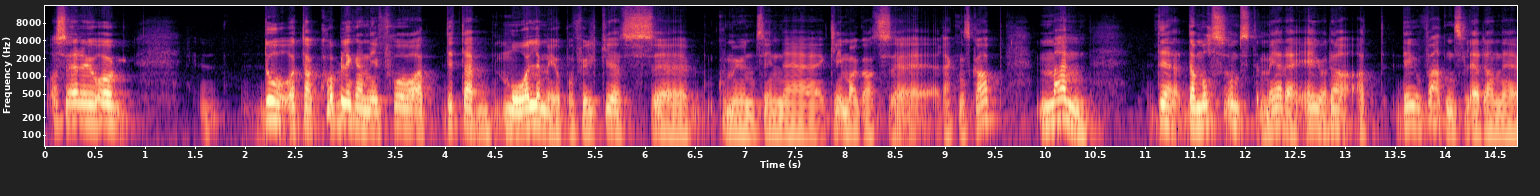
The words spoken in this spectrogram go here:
Og så er det jo òg da å ta koblingen ifra at dette måler vi jo på fylkeskommunen sine klimagassregnskap. Men det, det, morsomste med det er jo da at det er jo verdensledende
